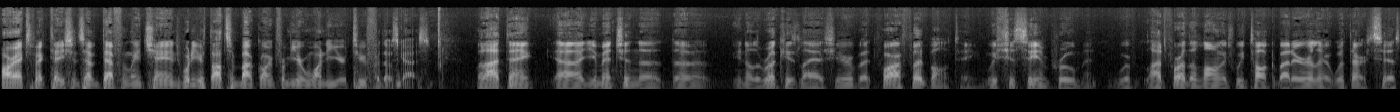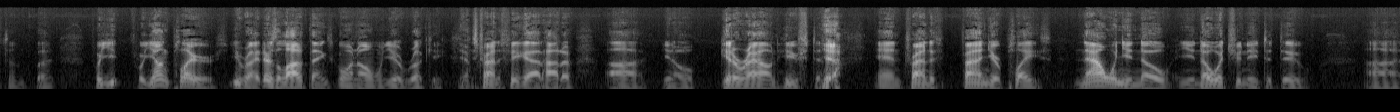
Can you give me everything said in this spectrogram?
Our expectations have definitely changed. What are your thoughts about going from year one to year two for those guys? Well, I think uh, you mentioned the, the you know the rookies last year, but for our football team, we should see improvement. We're a lot further along as we talked about earlier with our system, but for you, for young players, you're right. There's a lot of things going on when you're a rookie. Yeah. Just trying to figure out how to uh, you know get around Houston. Yeah and trying to find your place. Now, when you know, you know what you need to do. Uh,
